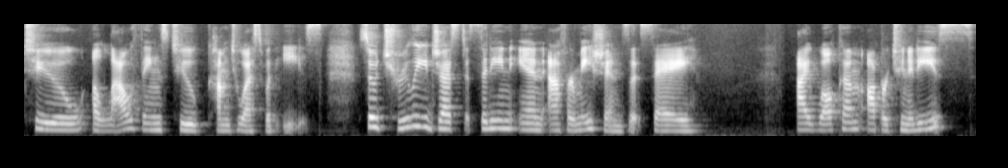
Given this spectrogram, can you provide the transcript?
to allow things to come to us with ease. So, truly, just sitting in affirmations that say, I welcome opportunities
